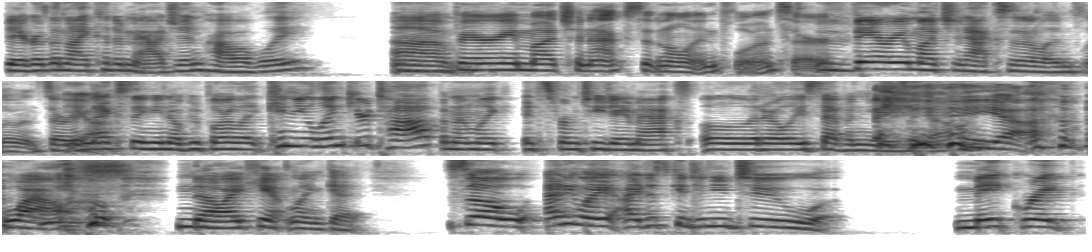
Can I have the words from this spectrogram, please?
bigger than I could imagine, probably. Um, Very much an accidental influencer. very much an accidental influencer. And next thing you know, people are like, can you link your top? And I'm like, it's from TJ Maxx literally seven years ago. yeah. wow. no, I can't link it. So anyway, I just continue to make great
